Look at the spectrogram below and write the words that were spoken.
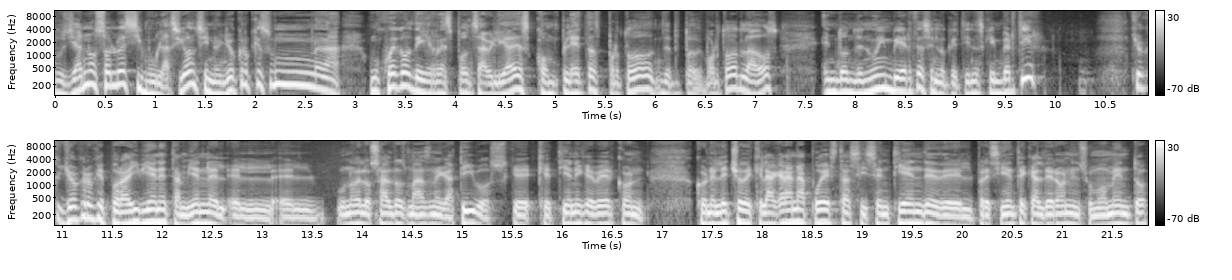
pues ya no solo es simulación, sino yo creo que es una, un juego de irresponsabilidades completas por, todo, por todos lados, en donde no inviertes en lo que tienes que invertir. Yo, yo, creo que por ahí viene también el, el, uno de los saldos más negativos, que, que, tiene que ver con, con el hecho de que la gran apuesta, si se entiende, del presidente Calderón en su momento,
